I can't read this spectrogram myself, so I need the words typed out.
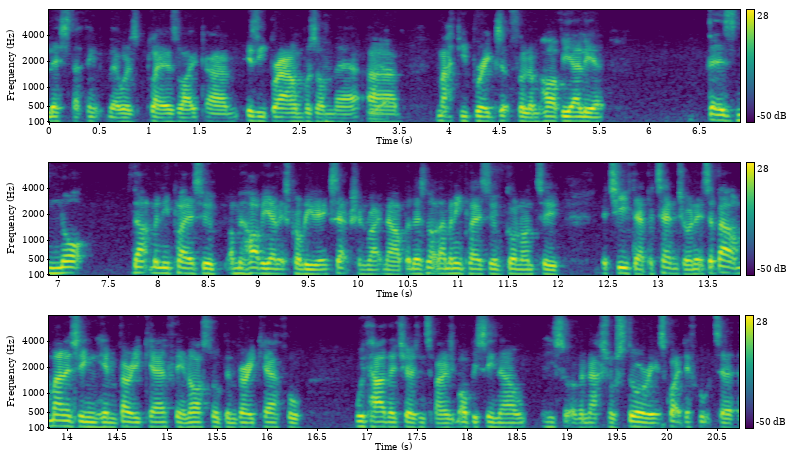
list, I think there was players like um, Izzy Brown was on there, yeah. um, Matthew Briggs at Fulham, Harvey Elliott. There's not that many players who, I mean, Harvey Elliott's probably the exception right now, but there's not that many players who have gone on to achieve their potential. And it's about managing him very carefully. And Arsenal have been very careful with how they've chosen to manage him. Obviously, now he's sort of a national story. It's quite difficult to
